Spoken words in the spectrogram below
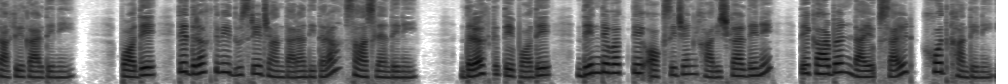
ਦਾਖਲ ਕਰਦੇ ਨੇ। ਪੌਦੇ ਤੇ ਦਰਖਤ ਵੀ ਦੂਸਰੇ ਜਾਨਦਾਰਾਂ ਦੀ ਤਰ੍ਹਾਂ ਸਾਹ ਲੈਂਦੇ ਨੇ। ਦਰਖਤ ਤੇ ਪੌਦੇ ਦਿਨ ਦੇ ਵਕਤ ਤੇ ਆਕਸੀਜਨ ਖਾਰਿਜ ਕਰਦੇ ਨੇ ਤੇ ਕਾਰਬਨ ਡਾਈਆਕਸਾਈਡ ਖੁਦ ਖਾਂਦੇ ਨੇ,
